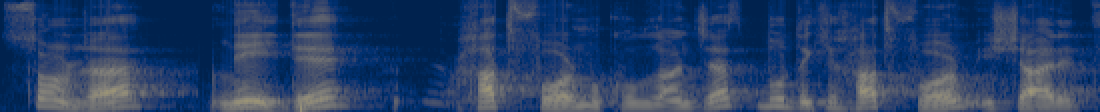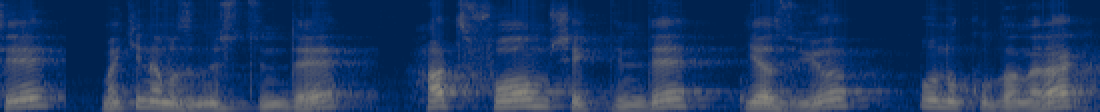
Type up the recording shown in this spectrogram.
Sonra neydi? Hot form'u kullanacağız. Buradaki hot form işareti makinamızın üstünde hot form şeklinde yazıyor. Bunu kullanarak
